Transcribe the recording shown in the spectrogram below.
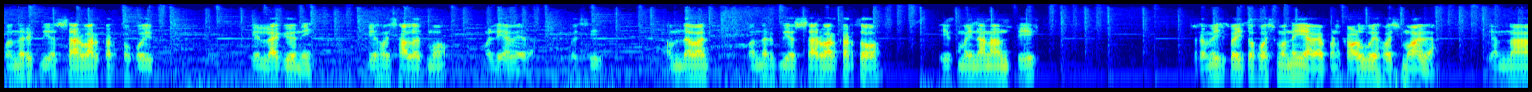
પંદરેક દિવસ સારવાર કરતો કોઈ ફેલ લાગ્યો નહીં. બેહોશ હાલતમાં મળી આવ્યા પછી અમદાવાદ પંદર દિવસ સારવાર કરતો. એક મહિનાના અંતે રમેશભાઈ તો હોશમાં નહીં આવ્યા પણ કાળુભાઈ હોશમાં આવ્યા. એમના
